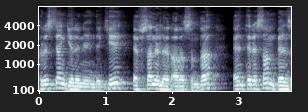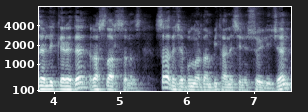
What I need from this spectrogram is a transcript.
Hristiyan geleneğindeki efsaneler arasında enteresan benzerliklere de rastlarsınız. Sadece bunlardan bir tanesini söyleyeceğim.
